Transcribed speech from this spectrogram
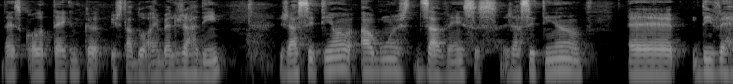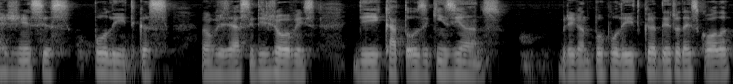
da Escola Técnica Estadual em Belo Jardim, já se tinham algumas desavenças, já se tinham é, divergências políticas, vamos dizer assim, de jovens de 14, 15 anos, brigando por política dentro da escola,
